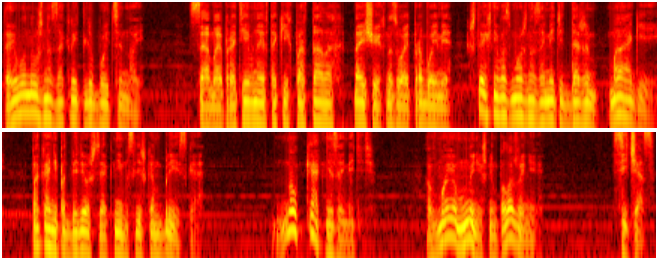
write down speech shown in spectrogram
то его нужно закрыть любой ценой. Самое противное в таких порталах, а еще их называют пробоями, что их невозможно заметить даже магией, пока не подберешься к ним слишком близко. Ну, как не заметить? В моем нынешнем положении. Сейчас.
